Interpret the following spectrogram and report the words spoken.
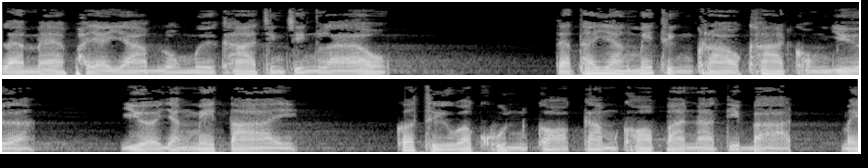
และแม้พยายามลงมือฆ่าจริง ๆ แล้ว แต่ถ้ายังไม่ถึงคราวคาดของเหยื่อ เหยื่อยังไม่ตาย ก็ถือว่าคุณก่อกรรมข้อปานาติบาตไม่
